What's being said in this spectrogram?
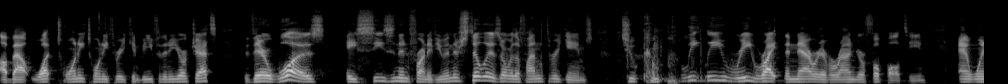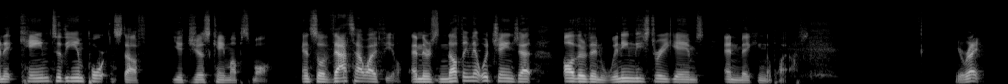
about what 2023 can be for the New York Jets. There was a season in front of you, and there still is over the final three games, to completely rewrite the narrative around your football team. And when it came to the important stuff, you just came up small. And so that's how I feel. And there's nothing that would change that other than winning these three games and making the playoffs. You're right.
